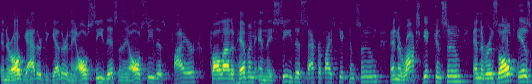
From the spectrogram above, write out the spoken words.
And they're all gathered together and they all see this and they all see this fire fall out of heaven and they see this sacrifice get consumed and the rocks get consumed. And the result is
